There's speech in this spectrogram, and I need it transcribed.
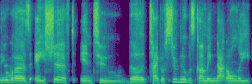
There was a shift into the type of student who was coming, not only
